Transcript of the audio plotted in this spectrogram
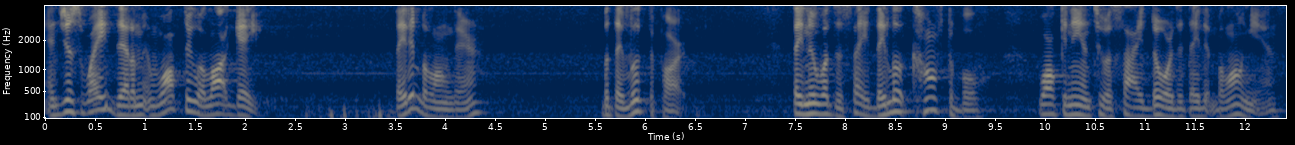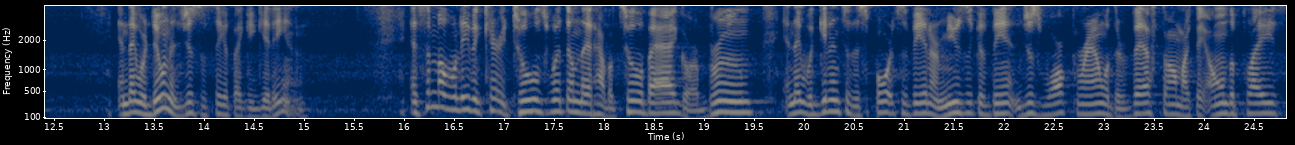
and just waved at them and walked through a locked gate. They didn't belong there, but they looked the part. They knew what to say. They looked comfortable walking into a side door that they didn't belong in. And they were doing it just to see if they could get in. And some of them would even carry tools with them. They'd have a tool bag or a broom, and they would get into the sports event or music event and just walk around with their vest on like they owned the place.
